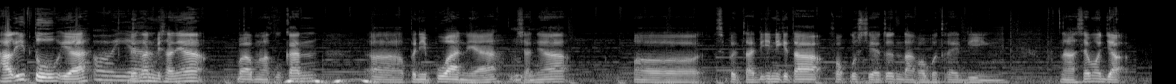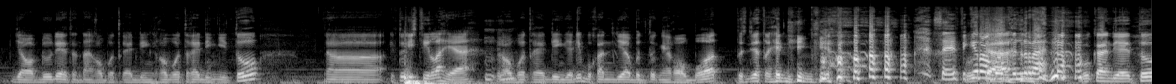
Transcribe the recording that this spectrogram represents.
hal itu ya. Oh, iya. dengan misalnya uh, melakukan uh, penipuan ya. Misalnya uh, seperti tadi ini kita fokus yaitu tentang robot trading. Nah saya mau ja- jawab dulu deh tentang robot trading. Robot trading itu uh, itu istilah ya robot trading. Jadi bukan dia bentuknya robot terus dia trading ya. saya pikir Bukan. robot beneran. Bukan dia itu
